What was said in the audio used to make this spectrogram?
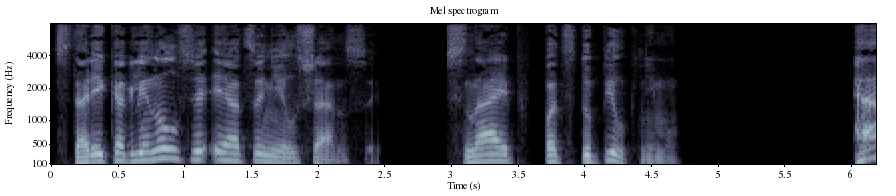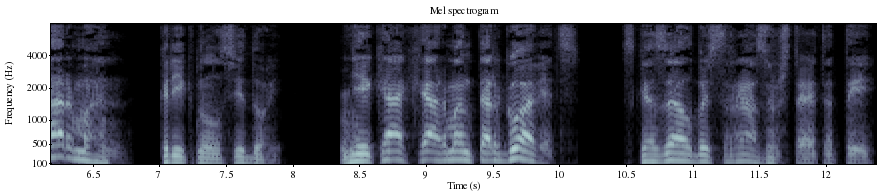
Старик оглянулся и оценил шансы. Снайп подступил к нему. «Харман!» — крикнул Седой. «Не как Харман-торговец! Сказал бы сразу, что это ты!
